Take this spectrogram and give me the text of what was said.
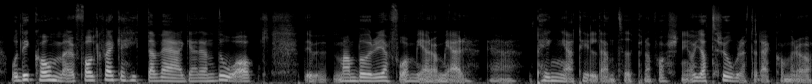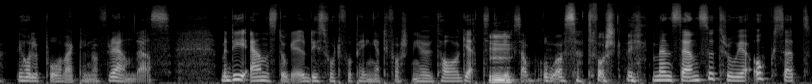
Och det kommer, folk verkar hitta vägar ändå och det, man börjar få mer och mer eh, pengar till den typen av forskning. Och jag tror att det där kommer att, det håller på verkligen att förändras. Men det är en stor grej och det är svårt att få pengar till forskning överhuvudtaget, mm. liksom, oavsett forskning. Men sen så tror jag också att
